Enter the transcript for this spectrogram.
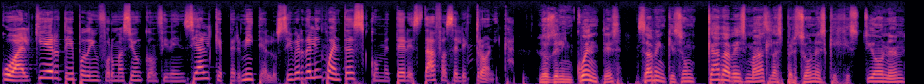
cualquier tipo de información confidencial que permite a los ciberdelincuentes cometer estafas electrónicas. Los delincuentes saben que son cada vez más las personas que gestionan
